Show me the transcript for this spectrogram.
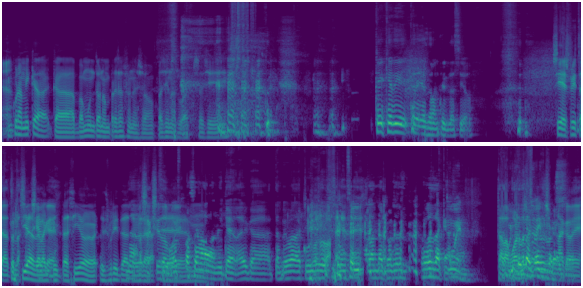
Eh? Tinc un amic que, que va muntar una empresa fent això, pàgines web, així... Què, què, di, què deies de l'encriptació? Sí, és veritat, la Hòstia, de secció que... l'encriptació, és veritat. No, la secció del Llavors Eh, passem a la Miquel, eh, que també va de cul i Bueno, la seguir parlant de coses, coses de casa. Moment, Te la guardes la la setmana que ve.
